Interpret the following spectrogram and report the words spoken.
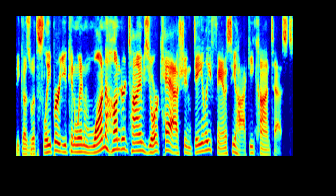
Because with Sleeper, you can win 100 times your cash in daily fantasy hockey contests.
